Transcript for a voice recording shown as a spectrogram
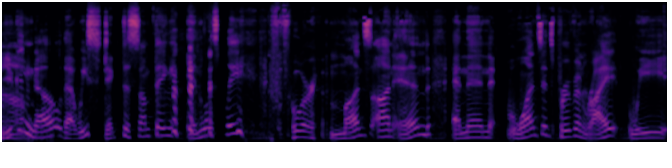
You can Um, know that we stick to something endlessly for months on end. And then once it's proven right, we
